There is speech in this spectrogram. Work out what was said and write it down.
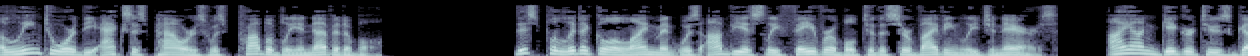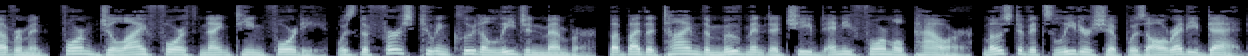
A lean toward the Axis powers was probably inevitable. This political alignment was obviously favourable to the surviving legionnaires. Ion Gigurtu's government, formed July 4, 1940, was the first to include a legion member, but by the time the movement achieved any formal power, most of its leadership was already dead.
